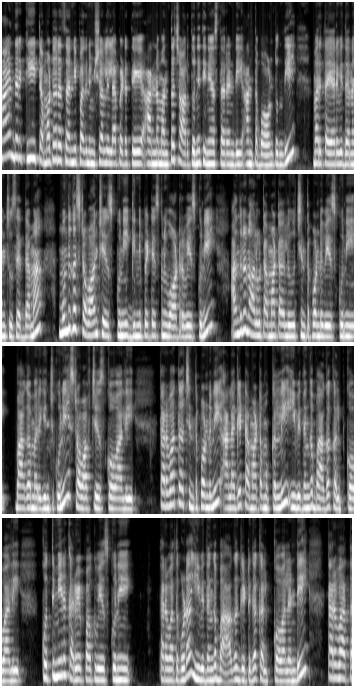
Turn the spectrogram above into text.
హాయ్ అందరికీ. టమాటో రసాన్ని పది నిమిషాలు ఇలా పెడితే అన్నం అంతా చారుతోనే తినేస్తారండి. అంత బాగుంటుంది. మరి తయారీ విధానం చూసేద్దామా? ముందుగా స్టవ్ ఆన్ చేసుకుని గిన్నె పెట్టేసుకుని వాటర్ వేసుకుని అందులో నాలుగు టమాటాలు చింతపండు వేసుకుని బాగా మరిగించుకుని స్టవ్ ఆఫ్ చేసుకోవాలి. తర్వాత చింతపండుని అలాగే టమాటా ముక్కల్ని ఈ విధంగా బాగా కలుపుకోవాలి. కొత్తిమీర కరివేపాకు వేసుకుని తర్వాత కూడా ఈ విధంగా బాగా గట్టిగా కలుపుకోవాలండి. తర్వాత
